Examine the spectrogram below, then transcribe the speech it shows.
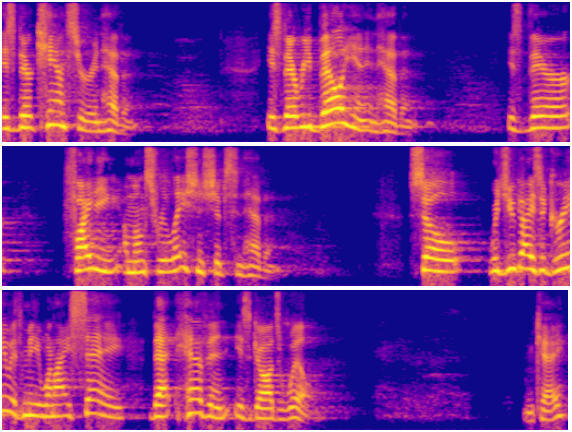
Is there cancer in heaven? Is there rebellion in heaven? Is there fighting amongst relationships in heaven? So, would you guys agree with me when I say that heaven is God's will? Okay?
